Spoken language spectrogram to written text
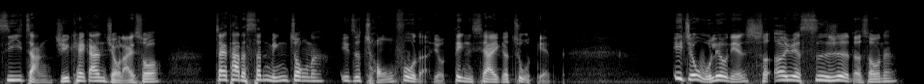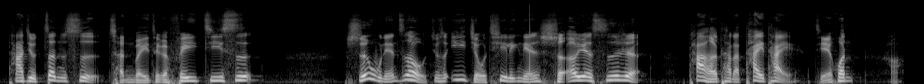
机长 G.K. 干九来说，在他的声明中呢，一直重复的有定下一个注点。一九五六年十二月四日的时候呢，他就正式成为这个飞机师。十五年之后，就是一九七零年十二月四日，他和他的太太结婚啊。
